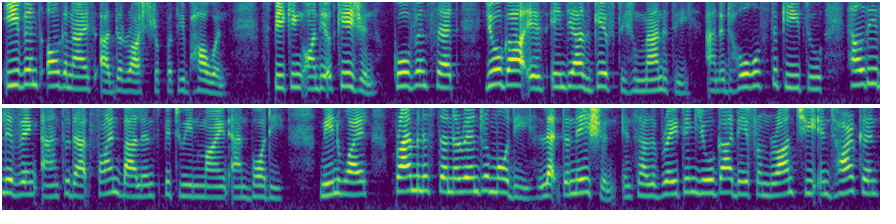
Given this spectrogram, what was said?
event organized at the Rashtrapati Bhavan. Speaking on the occasion, Kovind said yoga is India's gift to humanity and it holds the key to healthy living and to that fine balance between mind and body. Meanwhile, Prime Minister Narendra Modi led the nation in celebrating Yoga Day from Ranchi in Jharkhand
